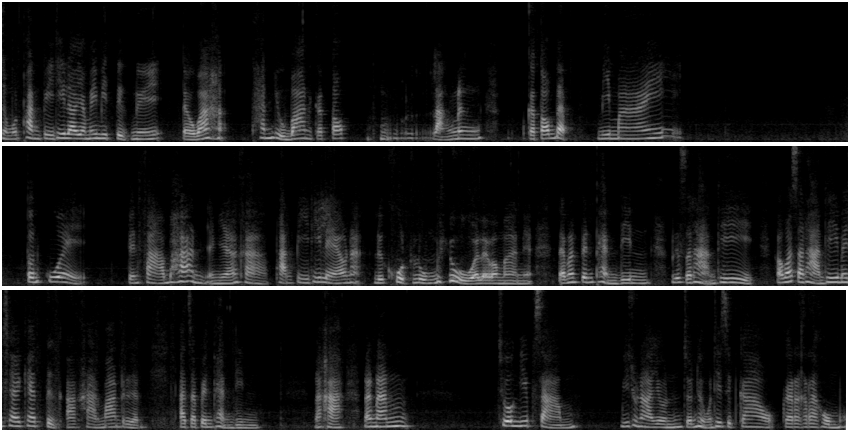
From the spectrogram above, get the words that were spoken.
สมมติพันปีที่เรายังไม่มีตึกนี้ แต่ว่าท่านอยู่บ้านกระต๊อบหลังหนึ่งกระต๊อบแบบมีไม้ ต้นกล้วย เป็นฝาบ้านอย่างเงี้ยค่ะ พันปีที่แล้วน่ะหรือขุดหลุมอยู่อะไรประมาณเนี้ยแต่มันเป็นแผ่นดินหรือสถานที่คำว่าสถานที่ไม่ใช่แค่ตึกอาคารบ้านเรือน อาจจะเป็นแผ่นดินนะคะ ดังนั้นช่วง 23 มิถุนายนจนถึงวันที่ 19 กรกฎาคม 69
